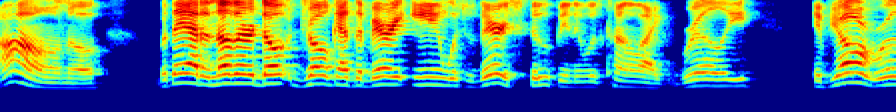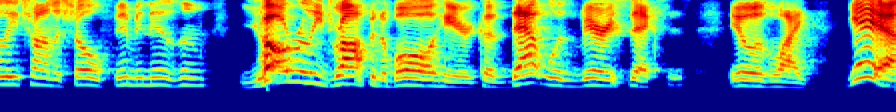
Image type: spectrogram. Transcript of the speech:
I don't know, but they had another joke at the very end, which was very stupid. It was kind of like, really, if y'all really trying to show feminism, y'all really dropping the ball here because that was very sexist. It was like, yeah,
